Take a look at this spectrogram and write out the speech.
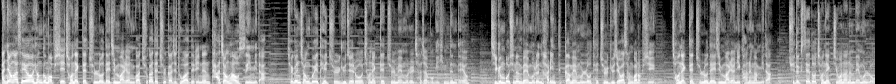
안녕하세요. 현금 없이 전액 대출로 내 집 마련과 추가 대출까지 도와드리는 다정하우스입니다. 최근 정부의 대출 규제로 전액 대출 매물을 찾아보기 힘든데요. 지금 보시는 매물은 할인 특가 매물로 대출 규제와 상관없이 전액 대출로 내 집 마련이 가능합니다. 취득세도 전액 지원하는 매물로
